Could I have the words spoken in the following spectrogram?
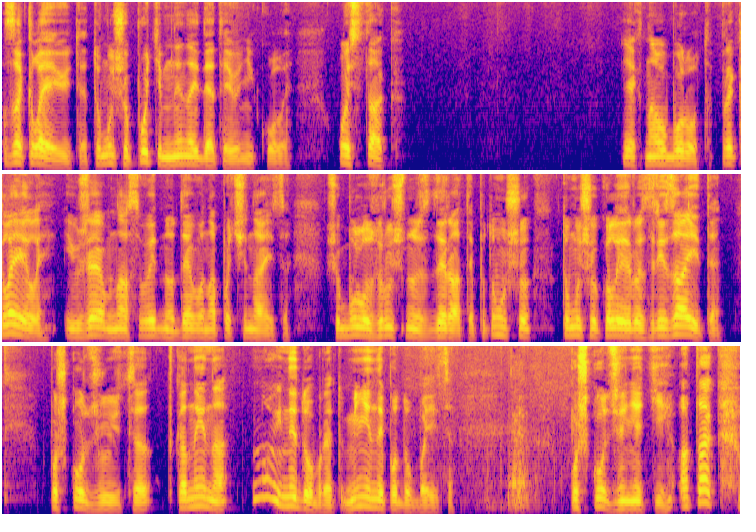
заклеюйте, тому що потім не знайдете його ніколи. Ось так. Як наоборот, приклеїли і вже в нас видно, де вона починається, щоб було зручно здирати. Тому що, тому що коли розрізаєте, пошкоджується тканина, ну і недобре, мені не подобається пошкодження ті. А так,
